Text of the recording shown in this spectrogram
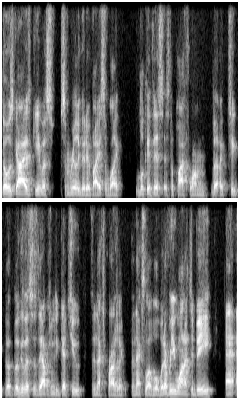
those guys gave us some really good advice of like look at this as the platform like to look at this as the opportunity to get you to the next project the next level whatever you want it to be and,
